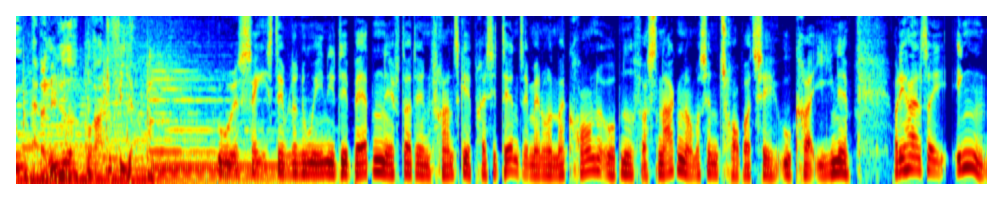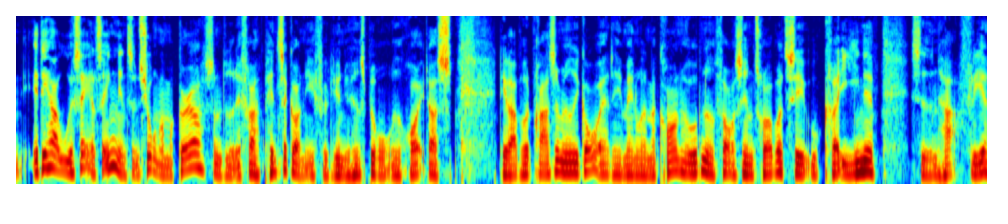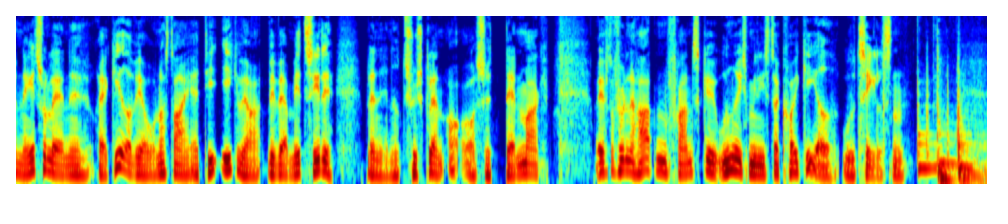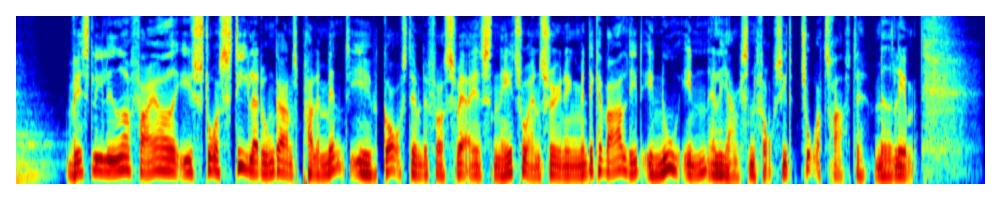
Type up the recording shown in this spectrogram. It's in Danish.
Nu er der nyheder på Radio 4. USA stempler nu ind i debatten efter den franske præsident Emmanuel Macron åbnede for snakken om at sende tropper til Ukraine. Og det har altså ingen, eh, det har USA altså ingen intention om at gøre, som lyder det fra Pentagon ifølge nyhedsbyrået Reuters. Det var på et pressemøde i går, at Emmanuel Macron åbnede for at sende tropper til Ukraine. Siden har flere NATO-lande reageret ved at understrege, at de ikke vil være med til det, blandt andet Tyskland og også Danmark. Og efterfølgende har den franske udenrigsminister korrigeret udtalelsen. Vestlige ledere fejrede i stor stil, at Ungarns parlament i går stemte for Sveriges NATO-ansøgning, men det kan vare lidt endnu, inden alliancen får sit 32. medlem.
